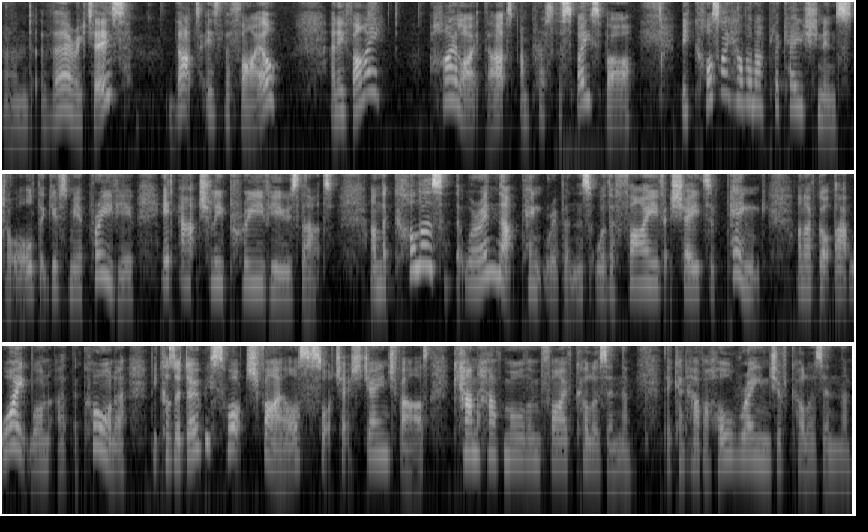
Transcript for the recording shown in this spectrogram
And there it is. That is the file. And if I highlight that and press the spacebar, because I have an application installed that gives me a preview, it actually previews that. And the colours that were in that pink ribbons were the five shades of pink, and I've got that white one at the corner because Adobe Swatch files, Swatch Exchange files, can have more than five colours in them. They can have a whole range of colours in them.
